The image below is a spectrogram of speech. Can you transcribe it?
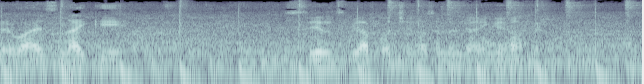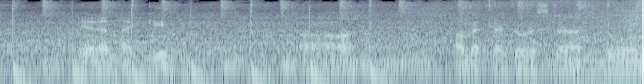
लेवाइस नाइकी सेल्स भी आपको अच्छे खासे मिल जाएँगे यहाँ पे। ये है नाइकी अमेरिकन टूरिस्ट टून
